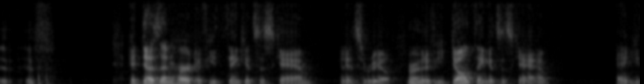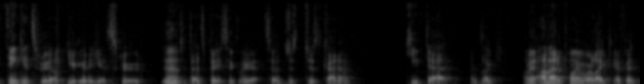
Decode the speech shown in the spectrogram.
if if It doesn't hurt if you think it's a scam and it's real. But if you don't think it's a scam and you think it's real, you're gonna get screwed. Yeah. That's- That's basically it. So just just kind of keep that. Like I mean, I'm at a point where like if it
